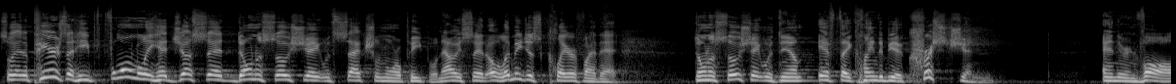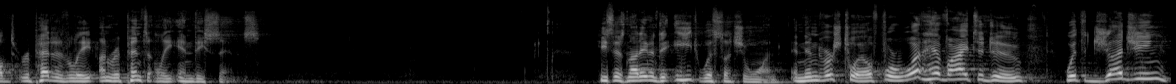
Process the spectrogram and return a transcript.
So it appears that he formerly had just said, don't associate with sexual immoral people. Now he said, oh, let me just clarify that. Don't associate with them if they claim to be a Christian and they're involved repetitively, unrepentantly in these sins. He says, not even to eat with such a one. And then verse 12, for what have I to do with judging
